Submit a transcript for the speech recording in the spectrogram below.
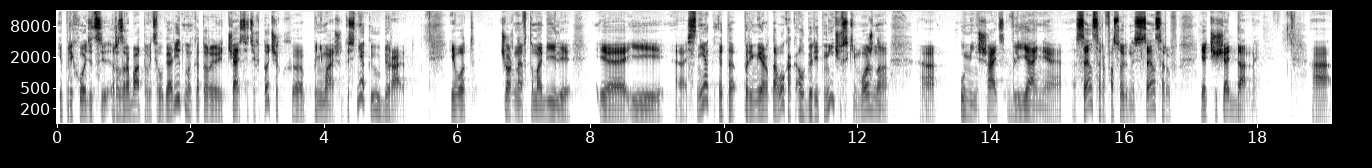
И приходится разрабатывать алгоритмы, которые часть этих точек э, понимают, что это снег, и убирают. И вот черные автомобили э, и э, снег — это пример того, как алгоритмически можно уменьшать влияние сенсоров, особенности сенсоров и очищать данные. А,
